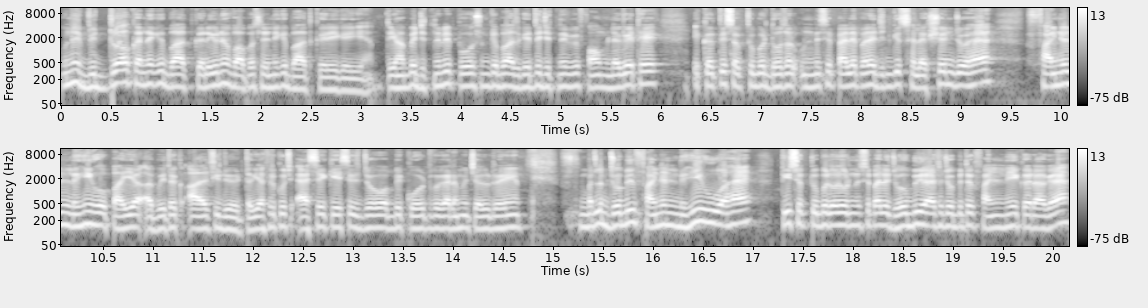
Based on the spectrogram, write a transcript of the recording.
उन्हें विदड्रॉ करने की बात करी, उन्हें वापस लेने की बात करी गई है। तो यहाँ पर जितने भी पोस्ट उनके पास गए थे, जितने भी फॉर्म लगे थे, इकतीस अक्टूबर दो हज़ार उन्नीस से पहले पहले, जिनकी जो है फाइनल नहीं हो पाई है अभी तक आज की डेट तक, या फिर कुछ ऐसे केसेस जो अभी कोर्ट वगैरह में चल रहे हैं। मतलब जो भी फाइनल नहीं हुआ है, तीस अक्टूबर दो हज़ार उन्नीस से पहले जो भी आया था, जो अभी तक फाइनल नहीं करा गया,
